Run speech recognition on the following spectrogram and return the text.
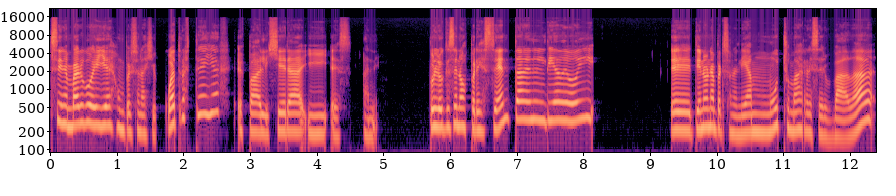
sin embargo ella es un personaje 4 estrellas, espada ligera y es anime. Por lo que se nos presenta en el día de hoy, eh, tiene una personalidad mucho más reservada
